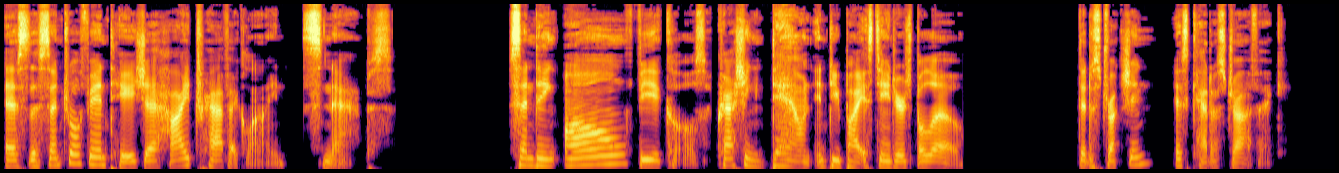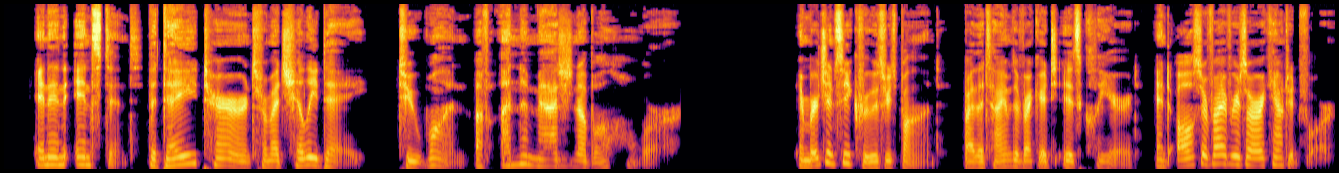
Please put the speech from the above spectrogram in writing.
as the Central Fantasia High Traffic Line, snaps, sending all vehicles crashing down into bystanders below. The destruction is catastrophic. In an instant, the day turns from a chilly day to one of unimaginable horror. Emergency crews respond by the time the wreckage is cleared and all survivors are accounted for.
